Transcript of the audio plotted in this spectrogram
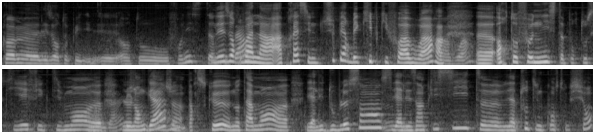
comme euh, les euh, orthophonistes. Les c'est or- ça voilà. Après, c'est une superbe équipe qu'il faut avoir. Euh, orthophoniste pour tout ce qui est effectivement Le euh, langage. le langage, Mhm. parce que notamment euh, il y a les doubles sens, il y a Mhm. les implicites, il y a toute une construction.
